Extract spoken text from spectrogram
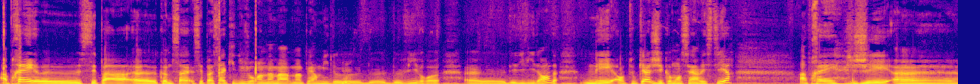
Après, euh, c'est pas comme ça, c'est pas ça qui du jour au lendemain m'a permis de, hmm. de, de vivre des dividendes. Mais en tout cas, j'ai commencé à investir. Après, j'ai euh,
